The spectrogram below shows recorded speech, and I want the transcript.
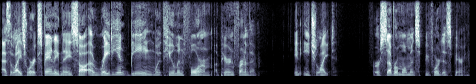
As the lights were expanding, they saw a radiant being with human form appear in front of them in each light for several moments before disappearing.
